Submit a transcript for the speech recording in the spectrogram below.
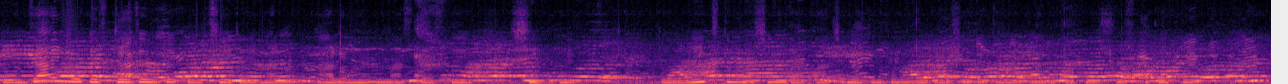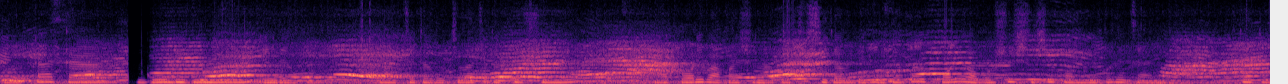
তো যাই হোক স্টেজে উঠে করছে, এটাই ভালো। ভালো আস্তে আস্তে শিখবে। তো নেক্সট তোমাদের সঙ্গে দেখা হচ্ছে নতুন কোনো ভিডিওর সাথে। তোমরা ভালো থেকো, সুস্থ থেকো। তো টাটা গুড ইভিনিং এই দেখো, বাচ্চাটা করছে। বাচ্চাটা খুব সুন্দর। আর পরে বাবার সঙ্গে করছে সেটাও দেখে আর পরে অবশ্যই শেষে কমেন্ট করে জানি টাটা।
